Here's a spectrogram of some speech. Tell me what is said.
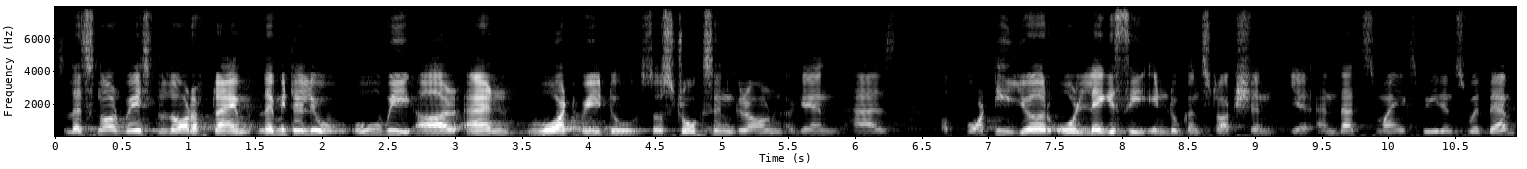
So let's not waste a lot of time. Let me tell you who we are and what we do. So Strokes and Ground, again, has a 40-year-old legacy into construction. Yeah, and that's my experience with them.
